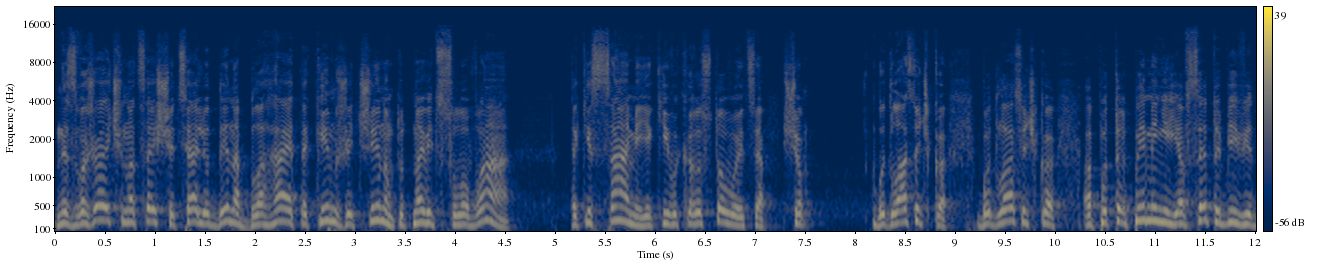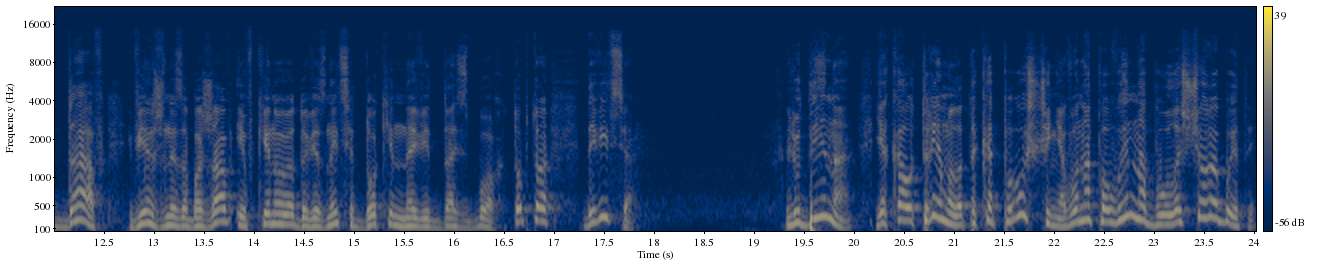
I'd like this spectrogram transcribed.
Незважаючи на це, що ця людина благає таким же чином, тут навіть слова такі самі, які використовуються, що. Будь ласочка, будь ласочка, потерпи мені, я все тобі віддав. Він ж не забажав і вкинув до в'язниці, доки не віддасть Бог. Тобто, дивіться, людина, яка отримала таке прощення, вона повинна була що робити?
